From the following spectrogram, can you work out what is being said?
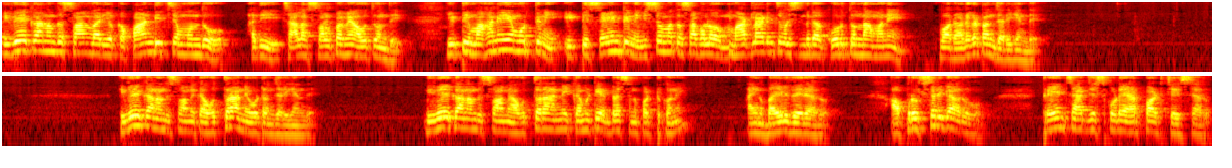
వివేకానంద స్వామి వారి యొక్క పాండిత్యం ముందు అది చాలా స్వల్పమే అవుతుంది. ఇట్టి మహనీయమూర్తిని ఇట్టి సెయింట్ని విశ్వమత సభలో మాట్లాడించవలసిందిగా కోరుతున్నామని వారు అడగటం జరిగింది. వివేకానంద స్వామికి ఆ ఉత్తరాన్ని ఇవ్వటం జరిగింది. వివేకానంద స్వామి ఆ ఉత్తరాన్ని కమిటీ అడ్రస్ను పట్టుకొని ఆయన బయలుదేరారు. ఆ ప్రొఫెసర్ గారు ట్రైన్ ఛార్జెస్ కూడా ఏర్పాటు చేశారు.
